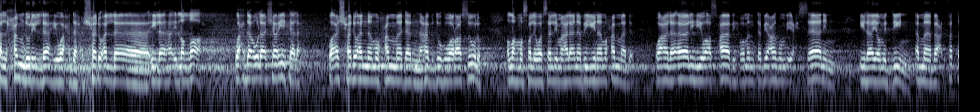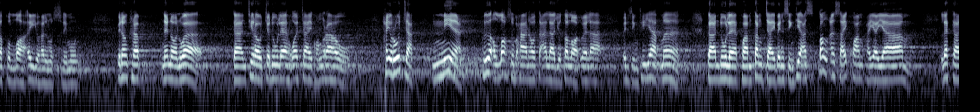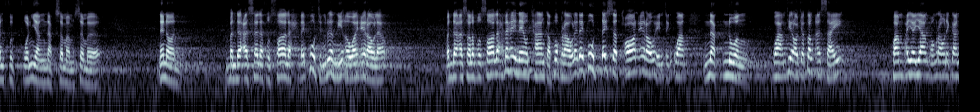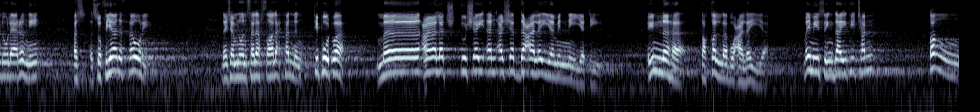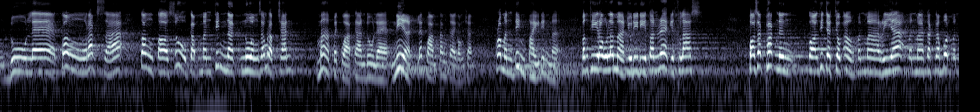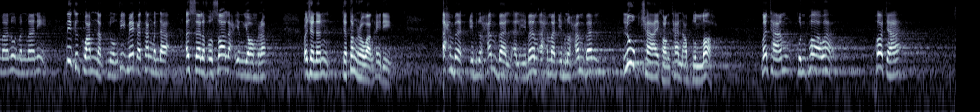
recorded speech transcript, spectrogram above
الحمد لله وحده. أشهد أن لا إله إلا الله وحده لا شريك له. وأشهد أن محمدا عبده ورسوله اللهم صل وسلم على نبينا محمد وعلى آله وأصحابه ومن تبعهم بإحسان إلى يوم الدين أما بعد فاتقوا الله أيها المسلمون พี่น้องครับแน่นอนว่าการที่เราจะดูแลหัวใจของเรา ให้รู้จักเนี่ยเพื่ออัลลอฮ์ سبحانه และ تعالى อยู่ตลอดเวลาเป็นสิ่งที่ยากมาก การดูแลความตั้งใจเป็นสิ่งที่ต้องอาศัยความพยายาม และการฝึกฝนอย่างหนักสม่ำเสมอ แน่นอนบรรดาอัสลฟุซาลห์ได้พูดถึงเรื่องนี้เอาไว้ให้เราแล้ว บรรดาอัสลฟุซาลห์ได้ให้แนวทางกับพวกเรา และได้พูดได้สะท้อนให้เราเห็นถึงความหนักหน่วงความที่เราจะต้องอาศัยความพยายามของเราในการดูแลเรื่องนี้สุฟยานุซารี ในจำนวนซาลฟซาลห์ท่านหนึ่ง ที่พูดว่ามาอาลัจตุชัยอันอัชดดะอาลัยมินนียตีอินนฮะตะกลบุอัลัยไม่มีสิ่งใดที่ฉัน ต้องดูแล ต้องรักษา ต้องต่อสู้กับมันที่หนักหน่วงสำหรับฉัน มากไปกว่าการดูแล เนียดและความตั้งใจของฉัน เพราะมันดิ้นไปดิ้นมา บางทีเราละหมาดอยู่ดีๆ ตอนแรกอิคลาส พอสักพักหนึ่งก่อนที่จะจบเอา้ามันมาริยะมันมาตะกบดมันมานู่นมันมานี่ นี่คือความหนักหน่วงที่แม้กระทั่งบรรดาอัสซาลฟุซาละยังยอมรับ เพราะฉะนั้นจะต้องระวังให้ดีอัลมัดอิบนุฮัมบัลอัลอิมามอัลมัดอิบนุฮัมบัลลูกชายของท่านอับดุลลอฮ์มาถามคุณพ่อว่า พ่อจะ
